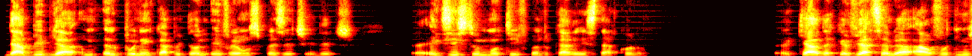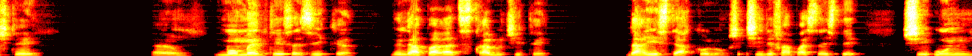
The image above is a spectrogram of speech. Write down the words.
dar Biblia îl pune în capitolul Evreu 11, deci uh, există un motiv pentru care este acolo chiar dacă viața lui a avut niște uh, momente, să zic, nu neapărat strălucite, dar este acolo. Și, și de fapt asta este și un,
